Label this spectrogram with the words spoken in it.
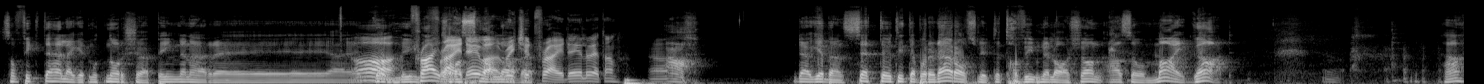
Som fick det här läget mot Norrköping, den här... Eh, Ah, volleyn Friday. va? Richard Friday, eller vet han? Ah. Där gubben, sätt dig och titta på det där avslutet av Une Larsson. Alltså my God! Ha?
